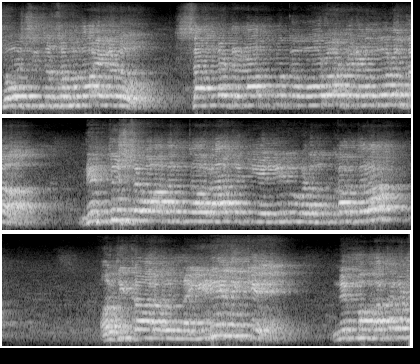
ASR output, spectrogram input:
ಶೋಷಿತ ಸಮುದಾಯಗಳು ಸಂಘಟನಾತ್ಮಕ ಹೋರಾಟಗಳ ಮೂಲಕ ನಿರ್ದಿಷ್ಟವಾದಂತಹ ರಾಜಕೀಯ ನಿಲುವುಗಳ ಮುಖಾಂತರ ಅಧಿಕಾರವನ್ನು ಹಿಡಿಯಲಿಕ್ಕೆ ನಿಮ್ಮ ಮತಗಳ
